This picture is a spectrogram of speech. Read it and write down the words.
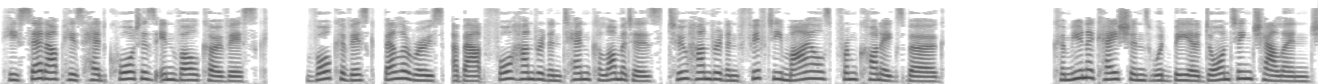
He set up his headquarters in Volkovysk. Volkovysk, Belarus, about 410 kilometers (250 miles) from Königsberg. Communications would be a daunting challenge.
